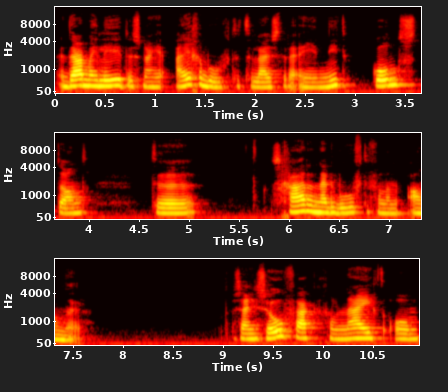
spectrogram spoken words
En daarmee leer je dus naar je eigen behoeften te luisteren en je niet constant te schaden naar de behoeften van een ander. We zijn zo vaak geneigd om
